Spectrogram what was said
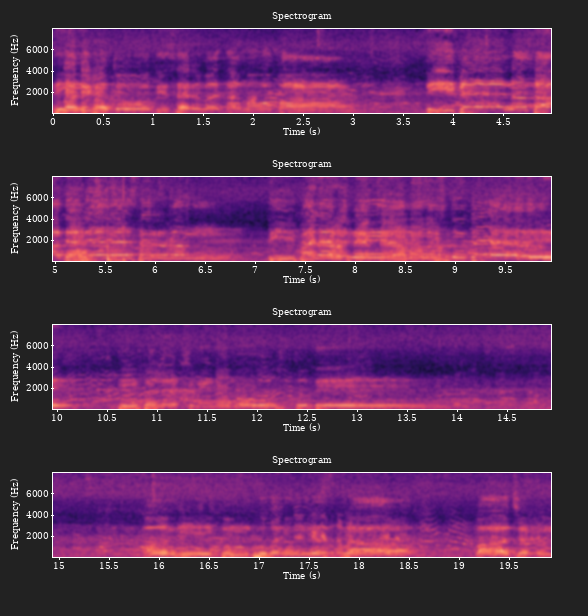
దీప జ్యోతి సర్వతమోప దీపేన సాధ్యతే సర్వం. దీపలక్ష్మి నమోస్తుతే. దీపలక్ష్మి నమోస్తుతే. ఆనీకం భువనం వాచకం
